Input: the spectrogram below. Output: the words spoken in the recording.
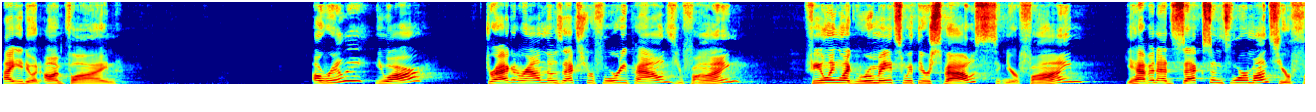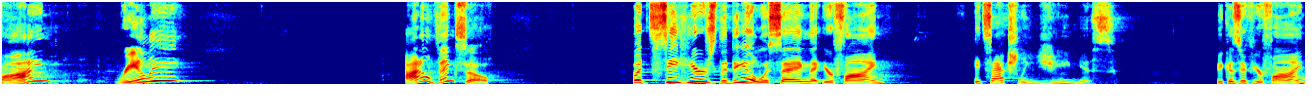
How you doing? Oh, I'm fine. Oh, really? You are? Dragging around those extra 40 pounds? You're fine? Feeling like roommates with your spouse? And you're fine? You haven't had sex in four months? You're fine? Really? I don't think so. But see, here's the deal with saying that you're fine it's actually genius. Because if you're fine,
